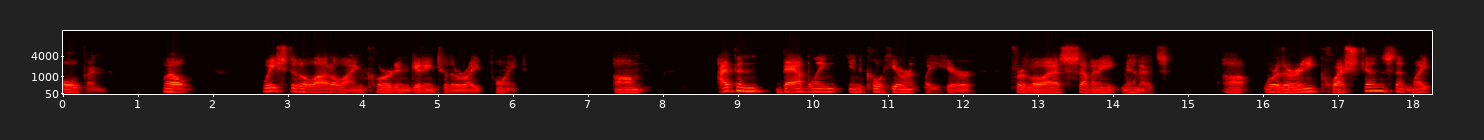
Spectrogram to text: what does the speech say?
open. Well, wasted a lot of line cord in getting to the right point. Um, I've been babbling incoherently here for the last seven, eight minutes. Uh, were there any questions that might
